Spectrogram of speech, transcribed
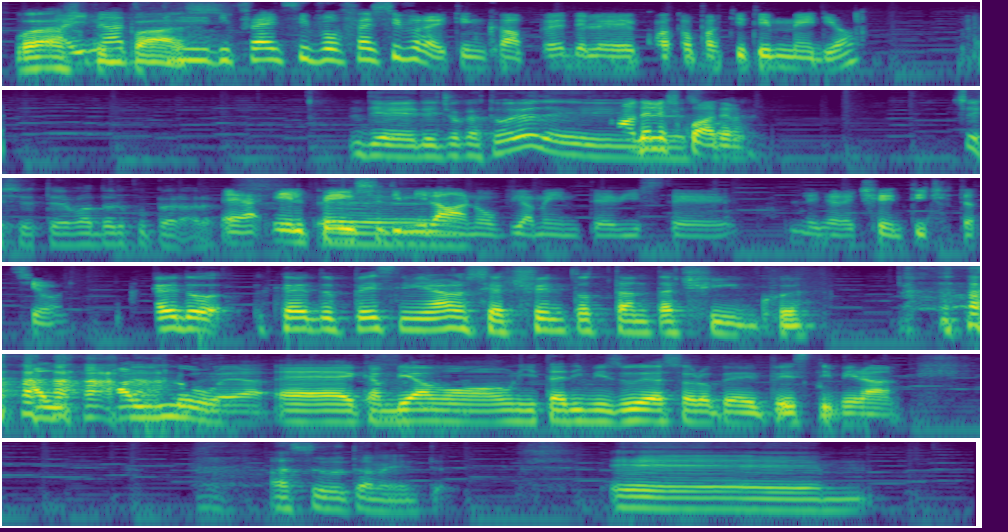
Hai nati di defensive offensive rating cap eh, delle quattro partite in media? De- dei giocatori o dei... No, delle squadre. squadre. Sì, sì, te le vado a recuperare. Eh, e il pace eh... di Milano, ovviamente, viste le recenti citazioni. Credo, credo il pace di Milano sia 185. All- allora, eh, cambiamo unità di misura solo per il pace di Milano. Assolutamente. E, ehm,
